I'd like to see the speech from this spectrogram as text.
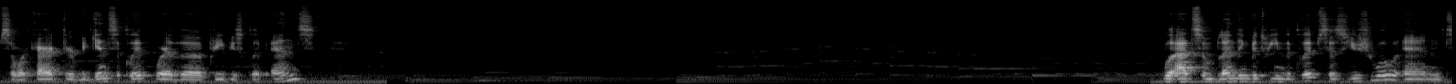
so our character begins the clip where the previous clip ends. We'll add some blending between the clips as usual, and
